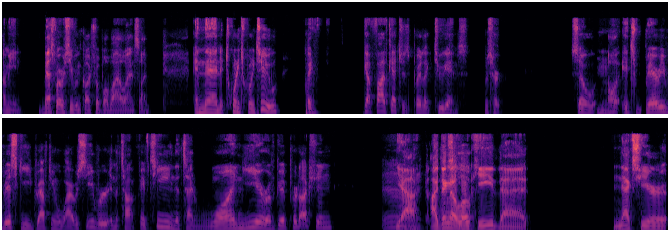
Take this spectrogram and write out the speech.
I mean, best wide receiver in college football by a landslide. And then 2022 played, got five catches, played like two games, was hurt. So Mhm. all, it's very risky drafting a wide receiver in the top 15 that's had one year of good production. Yeah, Mm, I think that low key that next year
